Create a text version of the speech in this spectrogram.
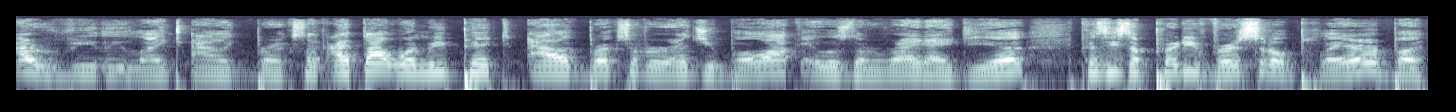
I really liked Alec Burks. Like, I thought when we picked Alec Burks over Reggie Bullock, it was the right idea because he's a pretty versatile player. But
